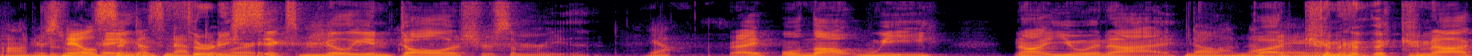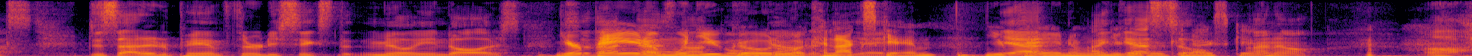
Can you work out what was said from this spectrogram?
Anders Nilsson doesn't have to worry. Thirty-six million dollars for some reason, yeah. right? Well, not we, not you and I. No, I'm not But paying the Canucks decided to pay him thirty-six million dollars. You're So paying him when you go to a Canucks game. You're yeah, paying him when I you go to a Canucks so. game. I know. Oh,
